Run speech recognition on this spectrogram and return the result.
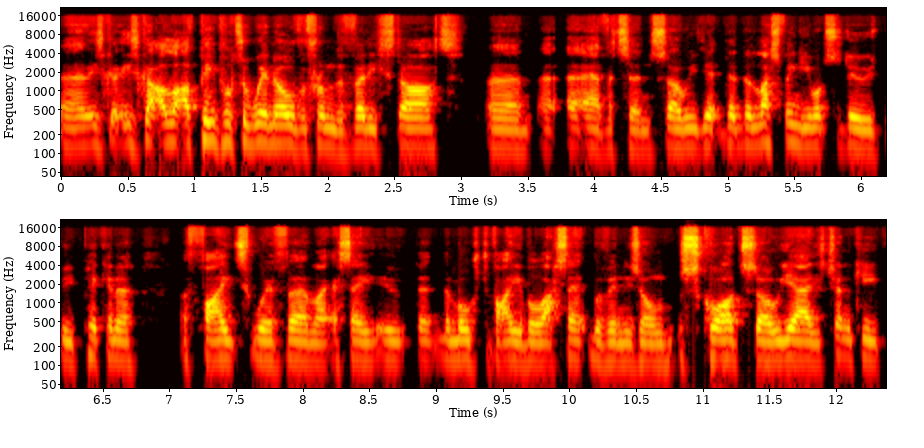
Uh, he's got he's got a lot of people to win over from the very start um, at, at, Everton. So he, the, the, last thing he wants to do is be picking a, a fight with, um, like I say, the, the, most valuable asset within his own squad. So yeah, he's trying to keep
